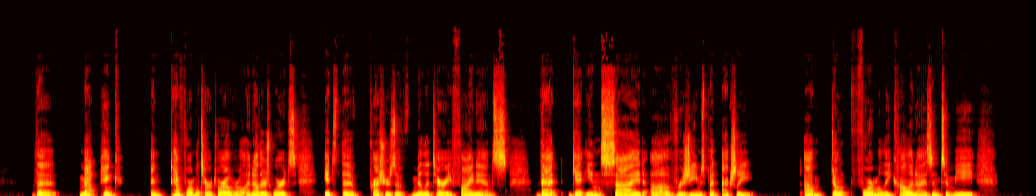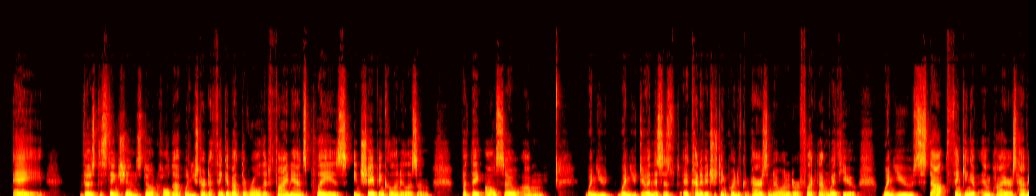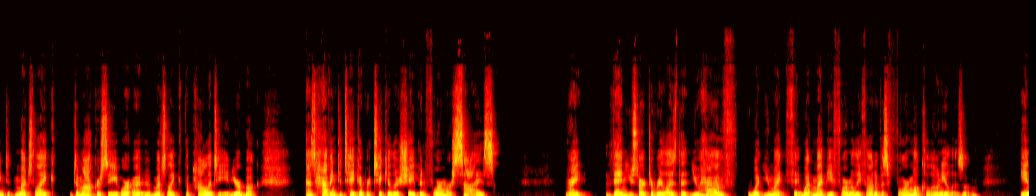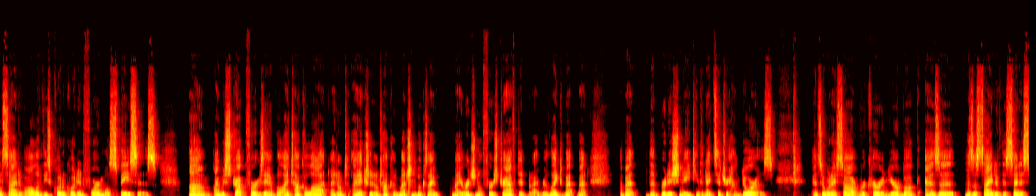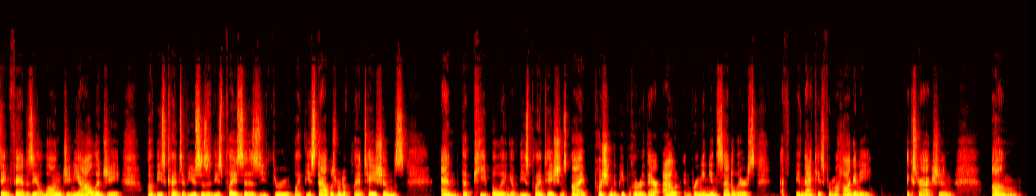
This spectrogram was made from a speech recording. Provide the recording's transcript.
the map pink and have formal territorial rule and others where it's it's the pressures of military finance that get inside of regimes but actually um, don't formally colonize. And to me a those distinctions don't hold up when you start to think about the role that finance plays in shaping colonialism but they also um, when you when you do and this is a kind of interesting point of comparison i wanted to reflect on with you when you stop thinking of empire as having to much like democracy or uh, much like the polity in your book as having to take a particular shape and form or size right then you start to realize that you have what you might th- what might be formally thought of as formal colonialism inside of all of these quote unquote informal spaces. Um, I was struck, for example, I talk a lot. I don't. I actually don't talk much in the book I my original first drafted, but I really liked about about about the British in 18th and 19th century Honduras. And so when I saw it recur in your book as a as a site of this kind of same fantasy, a long genealogy of these kinds of uses of these places through like the establishment of plantations and the peopling of these plantations by pushing the people who are there out and bringing in settlers, in that case for mahogany extraction um,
